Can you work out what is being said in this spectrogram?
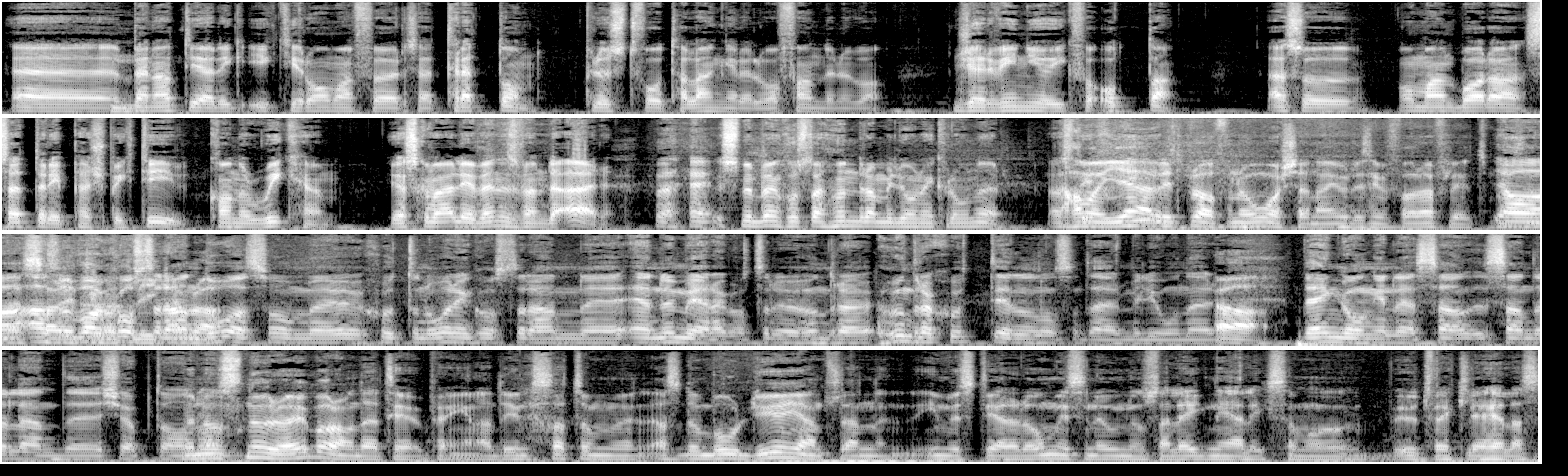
Eh, Benatia gick- gick till Roma för så här 13 plus två talanger eller vad fan det nu var. Gervinho gick för 8. Alltså om man bara sätter det i perspektiv. Connor Wickham. Jag ska vara ärlig, jag vet inte vem det är. Snubben kostar 100 miljoner kronor. Alltså, han var jävligt bra för några år sedan när han gjorde sin förra flytt. Men Ja, alltså vad kostade han bra. då? Som eh, 17-åring kostade han eh, ännu mer. Han kostade 100, 170 eller något sånt där miljoner. Ja. Den gången när Sun- Sunderland eh, köpte Men honom. de snurrar ju bara de där tv-pengarna. Det är inte så att de, alltså de borde ju egentligen investera dem i sina ungdomsanläggningar liksom och utveckla hela,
